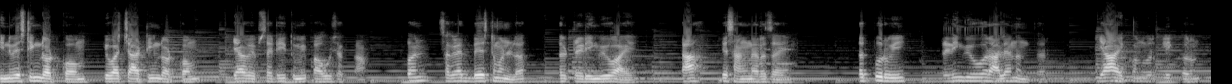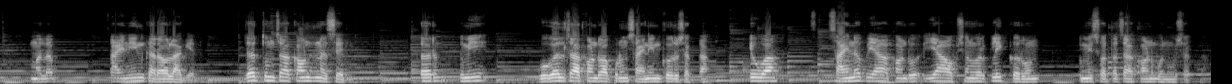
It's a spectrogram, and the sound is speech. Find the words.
इन्व्हेस्टिंग डॉट कॉम किंवा चार्टिंग डॉट कॉम या वेबसाईटही तुम्ही पाहू शकता. पण सगळ्यात बेस्ट म्हणलं तर ट्रेडिंग व्ह्यू आहे. का? ते सांगणारच आहे. तत्पूर्वी ट्रेडिंग व्ह्यूवर आल्यानंतर या आयकॉनवर क्लिक करून तुम्हाला साइन इन करावं लागेल. जर तुमचं अकाउंट नसेल तर तुम्ही गुगलचं अकाउंट वापरून साइन इन करू शकता. किंवा साइन अप या अकाउंट या ऑप्शनवर क्लिक करून तुम्ही स्वतःचं अकाउंट बनवू शकता.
